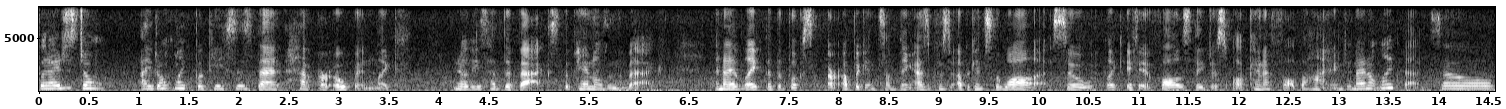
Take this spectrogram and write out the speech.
but I just don't, I don't like bookcases that have, are open, like, you know, these have the backs, the panels in the back. And I like that the books are up against something as opposed to up against the wall, so, like, if it falls, they just all kind of fall behind, and I don't like that, so...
